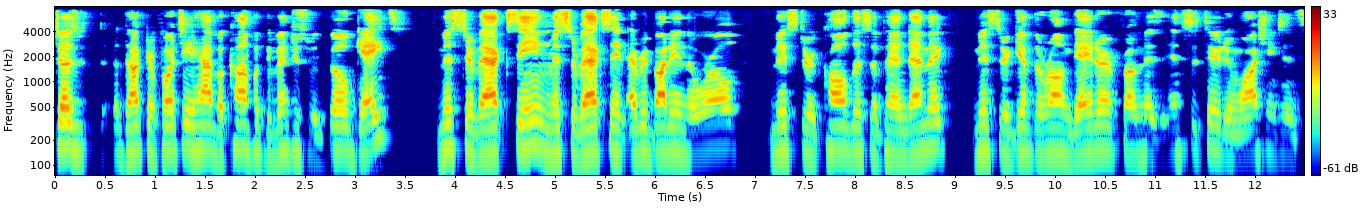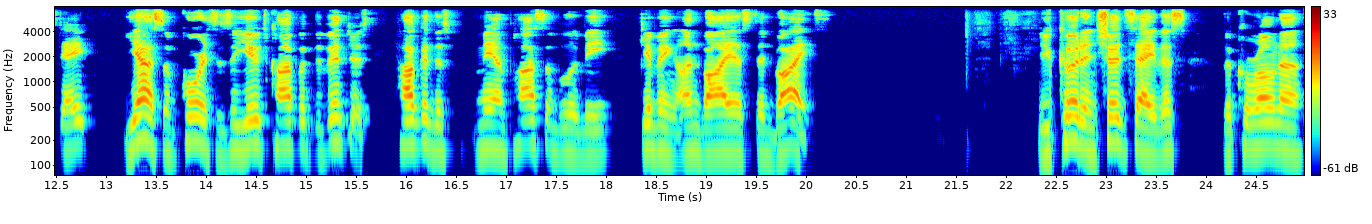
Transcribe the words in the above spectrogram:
does Dr. Fauci have a conflict of interest with Bill Gates, Mr. Vaccine, Mr. Vaccinate everybody in the world, Mr. Call this a pandemic, Mr. Give the wrong data from his institute in Washington State? Yes, of course, it's a huge conflict of interest. How could this man possibly be giving unbiased advice? You could and should say this the coronavirus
